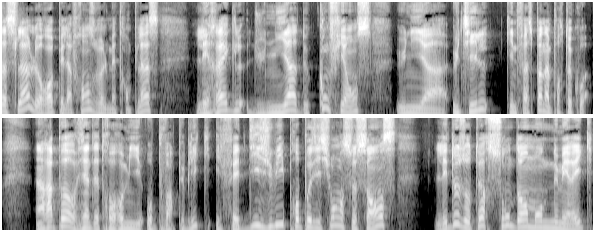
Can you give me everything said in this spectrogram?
à cela, l'Europe et la France veulent mettre en place les règles d'une IA de confiance, une IA utile qui ne fasse pas n'importe quoi. Un rapport vient d'être remis au pouvoir public, il fait 18 propositions en ce sens. Les deux auteurs sont dans Monde Numérique.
